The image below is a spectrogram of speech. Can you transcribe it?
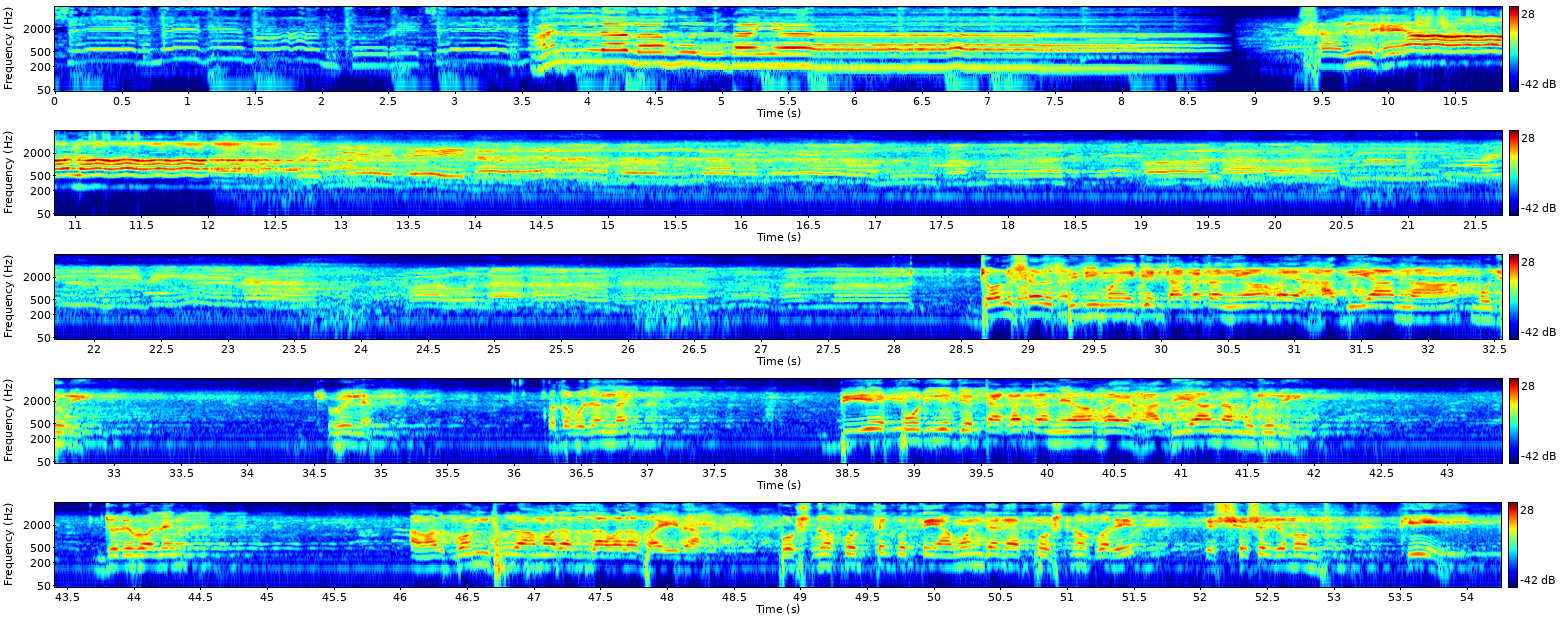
মানুষের মেহমান করেছে আল্লামাহুল বায়ান। সাল্লি জলসার বিনিময়ে যে টাকাটা নেওয়া হয়, হাদিয়া না মজুরি। কি বুঝলেন? কথা বোঝেন নাই? বিয়ে পড়িয়ে যে টাকাটা নেওয়া হয়, হাদিয়া না মজুরি? জোরে বলেন। আমার বন্ধুরা, আমার আল্লাহওয়ালা ভাইরা প্রশ্ন করতে করতে এমন জায়গায় প্রশ্ন করে যে শেষে যেন কি,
